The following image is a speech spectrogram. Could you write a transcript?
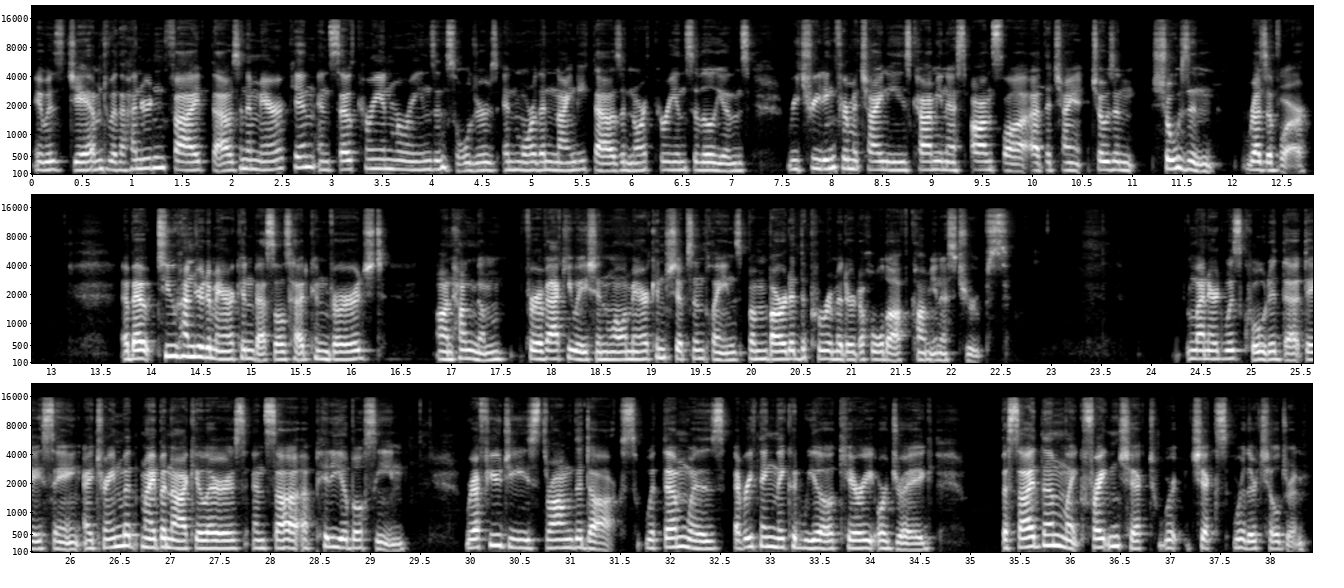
It was jammed with 105,000 American and South Korean Marines and soldiers and more than 90,000 North Korean civilians retreating from a Chinese communist onslaught at the Chi- chosen Chosin Reservoir. About 200 American vessels had converged on Hungnam for evacuation while American ships and planes bombarded the perimeter to hold off communist troops. Leonard was quoted that day saying, I trained with my binoculars and saw a pitiable scene. Refugees thronged the docks. With them was everything they could wheel, carry, or drag. Beside them, like frightened chick- were, chicks, were their children.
